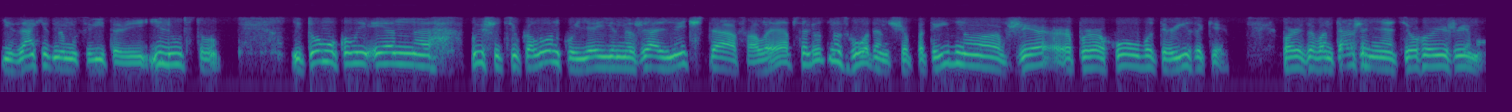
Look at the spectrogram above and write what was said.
і західному світові, і людству. І тому, коли Ен е, пише цю колонку, я її, на жаль, не читав, але абсолютно згоден, що потрібно вже е, прораховувати ризики перезавантаження цього режиму.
